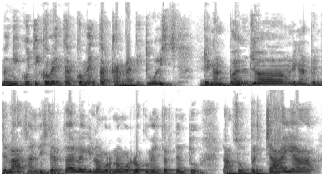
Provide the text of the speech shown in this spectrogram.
mengikuti komentar-komentar karena ditulis dengan panjang, dengan penjelasan, disertai lagi nomor-nomor dokumen tertentu, langsung percaya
